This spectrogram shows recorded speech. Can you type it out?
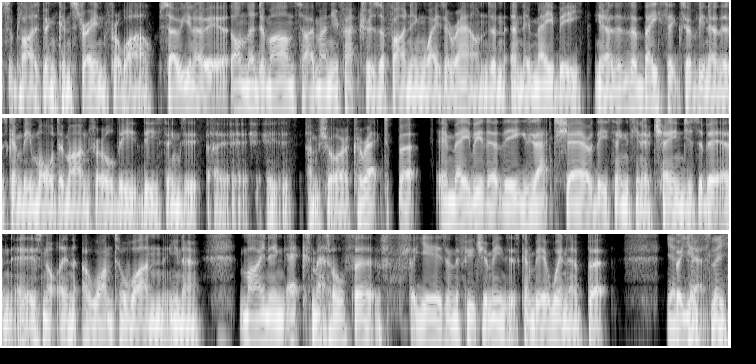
supply has been constrained for a while. So, you know, on the demand side, manufacturers are finding ways around, and, and it may be, you know, the, the basics of, you know, there's going to be more demand for all the, these things, uh, I'm sure are correct, but it may be that the exact share of these things, you know, changes a bit and it's not in a one to one, you know, mining X metal for, for years in the future means it's going to be a winner. But, yeah, but totally.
